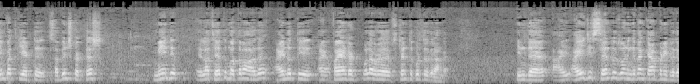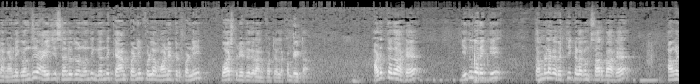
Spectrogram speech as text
ஐம்பத்தி எட்டு சப் இன்ஸ்பெக்டர்ஸ் மீண்டும் எல்லாம் சேர்த்து மொத்தமாக அது ஐநூத்தி ஃபைவ் ஹண்ட்ரட் போல ஒரு ஸ்ட்ரென்த் கொடுத்துருக்காங்க இந்த ஐஜி சென்ட்ரல் ஜோன் இங்க தான் கேம்ப் பண்ணிட்டு இருக்காங்க. அன்னைக்கு வந்து ஐஜி சென்ட்ரல் ஜோன் வந்து இங்க வந்து கேம்ப் பண்ணி ஃபுல்லா மானிட்டர் பண்ணி வாஷ் பண்ணிட்டு இருக்காங்க பட்டியல கம்ப்ளீட்டா அடுத்ததாக இதுவரைக்கு தமிழக வெற்றி கழகம் சார்பாக அவங்க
